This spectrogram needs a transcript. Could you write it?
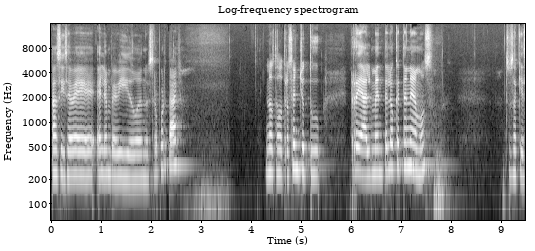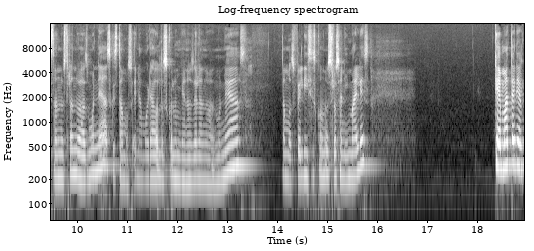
Así se ve el embebido de nuestro portal. Nosotros en YouTube realmente lo que tenemos, entonces aquí están nuestras nuevas monedas, que estamos enamorados los colombianos de las nuevas monedas, estamos felices con nuestros animales. ¿Qué material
